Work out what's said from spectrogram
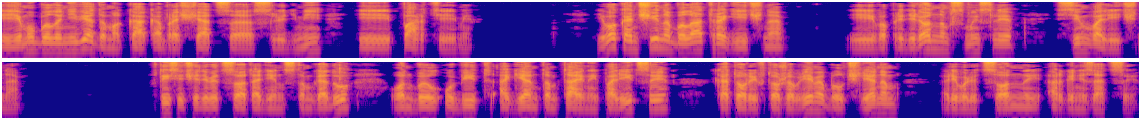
и ему было неведомо, как обращаться с людьми и партиями. Его кончина была трагична и в определенном смысле символична. В 1911 году он был убит агентом тайной полиции, который в то же время был членом революционной организации.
